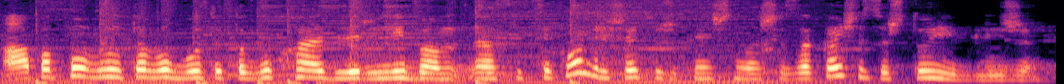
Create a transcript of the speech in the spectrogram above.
А по поводу того, будет это глухая дверь, либо а, со стеклом, решать уже, конечно, наши заказчицы, что ей ближе.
